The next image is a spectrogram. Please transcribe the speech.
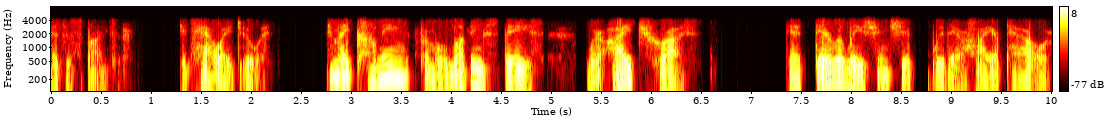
as a sponsor, it's how I do it. Am I coming from a loving space where I trust that their relationship with their higher power,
